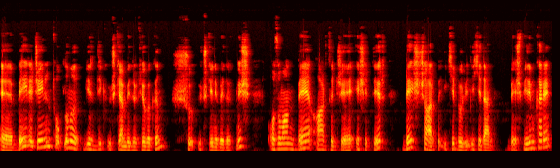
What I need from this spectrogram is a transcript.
E, B ile C'nin toplamı bir dik üçgen belirtiyor bakın. Şu üçgeni belirtmiş. O zaman B artı C eşittir. 5 çarpı 2 bölü 2'den 5 birim kare.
